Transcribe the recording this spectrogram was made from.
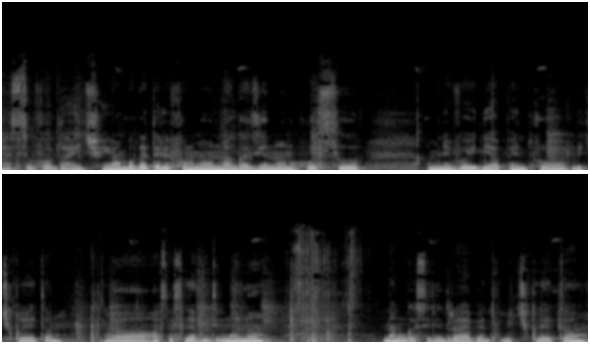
ia să văd aici. Eu am băgat telefonul meu în magazin în hus. Am nevoie de ea pentru bicicletă. Uh, asta se leagă de mână. N-am găsit dintre aia pentru bicicletă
